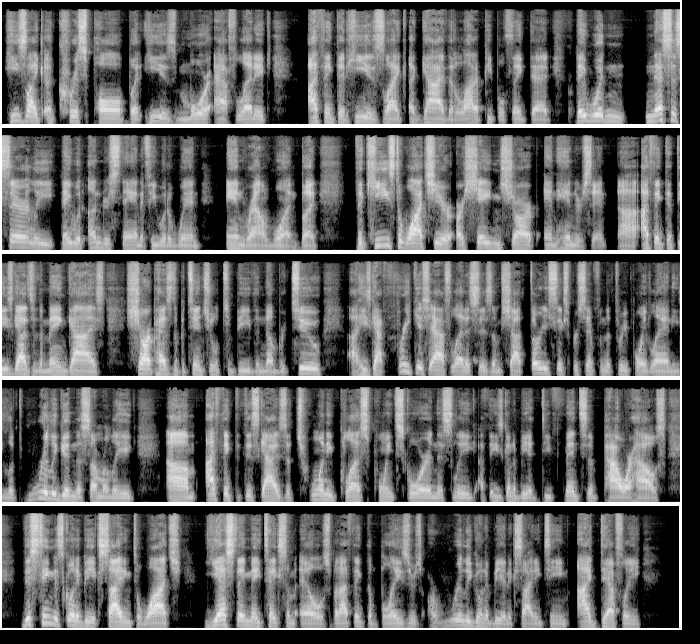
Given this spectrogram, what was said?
he's like a Chris Paul, but he is more athletic. I think that he is like a guy that a lot of people think that they wouldn't necessarily they would understand if he would have win in round one. But the keys to watch here are Shaedon Sharpe and Henderson. Uh, I think that these guys are the main guys. Sharpe has the potential to be the number two. Uh, he's got freakish athleticism, shot 36% from the three point land. He looked really good in the Summer League. Um, I think that this guy is a 20 plus point scorer in this league. I think he's going to be a defensive powerhouse. This team is going to be exciting to watch. Yes, they may take some L's, but I think the Blazers are really going to be an exciting team. I definitely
